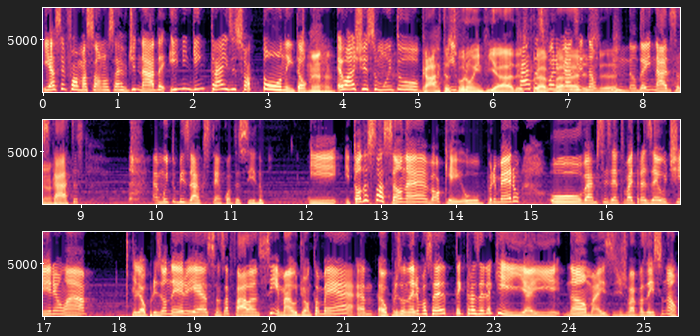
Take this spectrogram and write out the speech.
E essa informação não serve de nada e ninguém traz isso à tona. Então, Aham. eu acho isso muito. Cartas foram enviadas Cartas foram enviadas. vários... Não, é. não dei nada essas Aham. cartas. É muito bizarro que isso tenha acontecido. E, e toda a situação, né? Ok, o primeiro, o Verme Cinzento vai trazer o Tyrion lá. Ele é o prisioneiro e a Sansa fala: Sim, mas o John também é, é- é o prisioneiro e você tem que trazer ele aqui. E aí, não, mas a gente vai fazer isso não.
